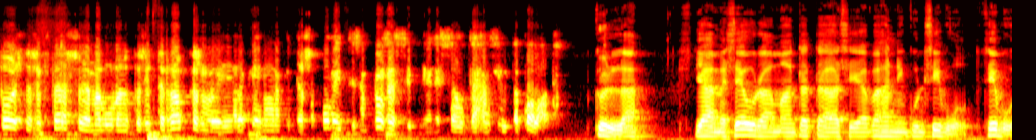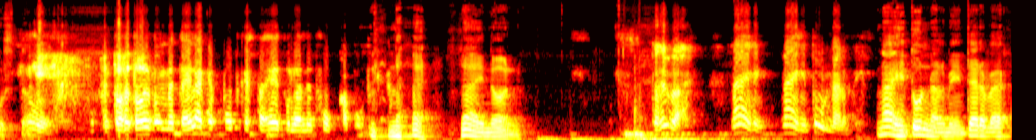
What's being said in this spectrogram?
toistaiseksi tässä ja mä luulen, että sitten ratkaisujen jälkeen ainakin tässä poliittisen prosessin mielessä on tähän syytä palata. Kyllä. Jäämme seuraamaan tätä asiaa vähän niin kuin sivu, sivusta. Niin, To- toivomme, että eläkeputkesta ei tule nyt hukkaputki. Näin, näin on. Mutta hyvä. näihin, näihin tunnelmiin. Näihin tunnelmiin, terve.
